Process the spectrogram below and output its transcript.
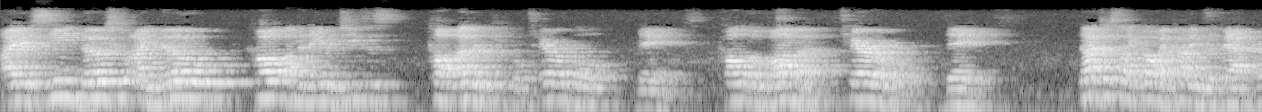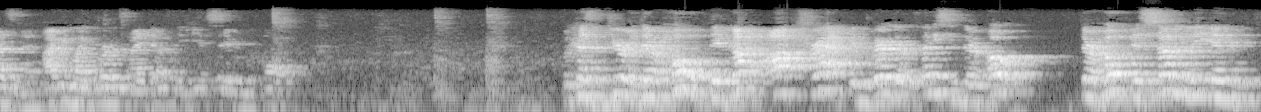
I have seen those who I know call on the name of Jesus, call other people terrible names, call Obama terrible names. Not just like, oh, I thought he was a bad president. I mean, like words I definitely can't say from the pulpit. Because your, their hope, they've gotten off track in where they're placing their hope. Their hope is suddenly in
